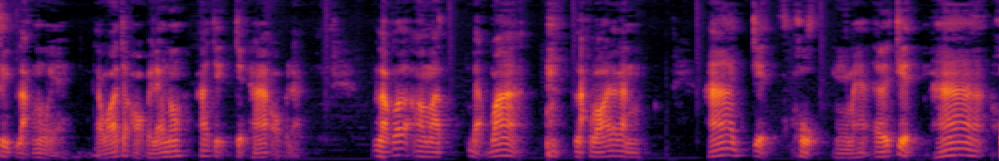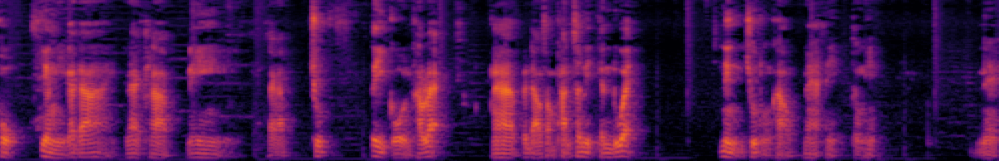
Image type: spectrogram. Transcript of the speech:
สิบหลักหน่วย แต่ว่าจะออกไปแล้วเนาะห้าเจ็ดเจ็ดห้าออกไปแล้วเราก็เอามาแบบว่าหลักร้อยแล้วกันห้าเจ็ดหกเห็นไหมฮะเออเจ็ดห้าหกอย่างนี้ก็ได้นะครับ นี่นะครับชุดตีโกนเขาแหละนะฮะเป็นดาวสัมพันธ์สนิทกันด้วยหนึ่งชุดของเขานะฮะนี่ตรงนี้ เนี่ย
